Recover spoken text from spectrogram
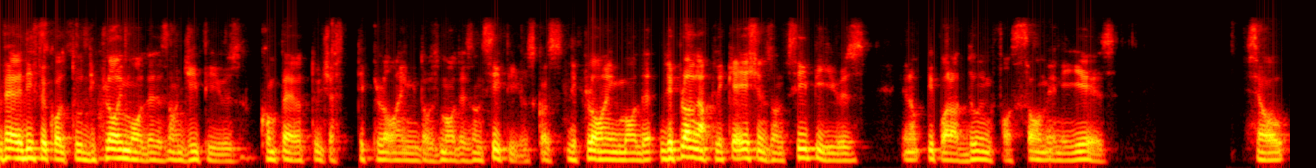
very difficult to deploy models on GPUs compared to just deploying those models on CPUs. Because deploying model, deploying applications on CPUs, you know, people are doing for so many years. So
